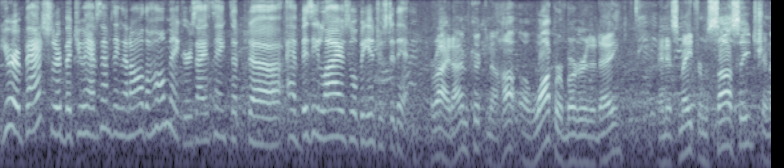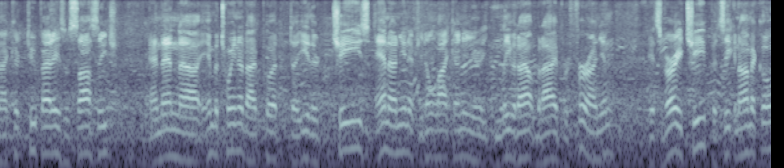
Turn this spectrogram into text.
you're a bachelor, but you have something that all the homemakers, I think, that uh, have busy lives will be interested in. Right, I'm cooking a, hot, a Whopper burger today, and it's made from sausage, and I cook two patties of sausage, and then uh, in between it I put uh, either cheese and onion. If you don't like onion, you can leave it out, but I prefer onion. It's very cheap, it's economical,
